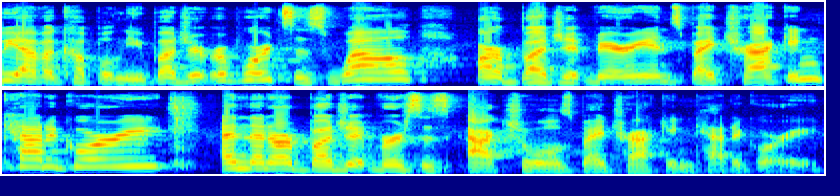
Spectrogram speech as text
we have a couple new budget reports as well, our budget variance by tracking category, and then our budget versus actuals by tracking category.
